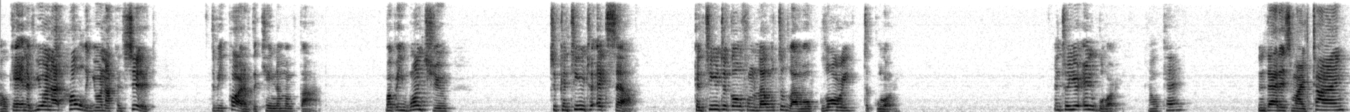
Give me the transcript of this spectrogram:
Okay, and if you are not holy, you are not considered to be part of the kingdom of God. But we want you to continue to excel, continue to go from level to level, glory to glory, until you're in glory. Okay? And that is my time.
